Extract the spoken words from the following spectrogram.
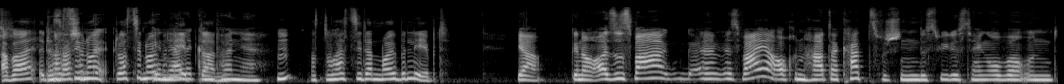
Aber du, Das hast sie neu, du hast sie neu belebt dann. Kampagne. Was, Du hast sie dann neu belebt. Ja, genau. Also es war, äh, es war ja auch ein harter Cut zwischen The Sweetest Hangover und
